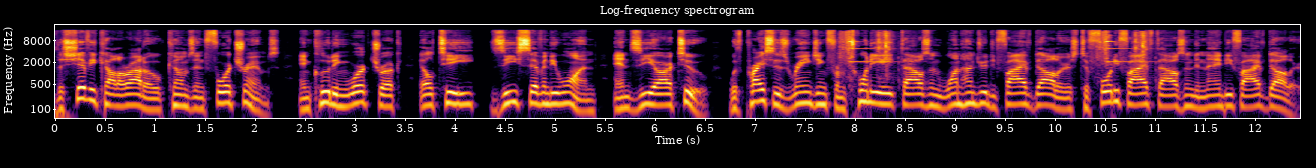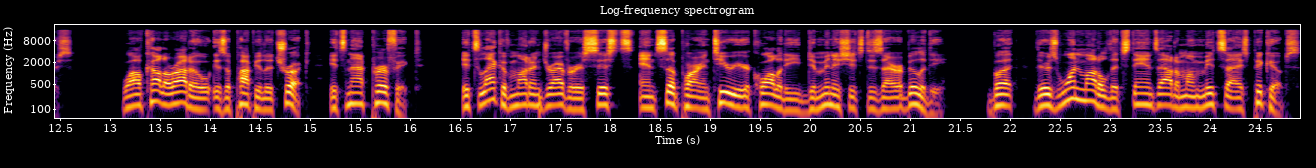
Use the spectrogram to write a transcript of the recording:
The Chevy Colorado comes in four trims, including Work Truck, LT, Z71, and ZR2, with prices ranging from $28,105 to $45,095. While Colorado is a popular truck, it's not perfect. Its lack of modern driver assists and subpar interior quality diminish its desirability. But there's one model that stands out among midsize pickups,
